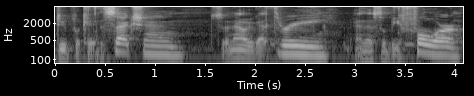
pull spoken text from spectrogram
duplicate the section. So now we've got three and this will be four.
